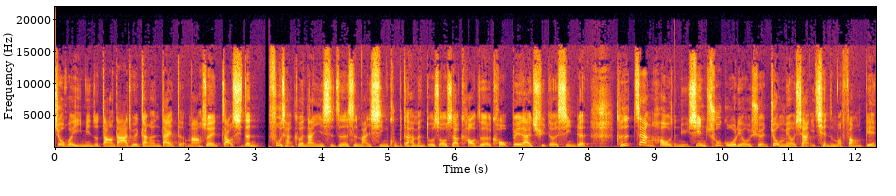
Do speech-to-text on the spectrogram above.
救回一命，就当然大家就会感恩戴德嘛。所以早期的妇产科男医师真的是蛮辛苦的，他们很多时候是要靠这个口碑来取得信任。可是战后女性出国留学就没有像以前这么方便，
